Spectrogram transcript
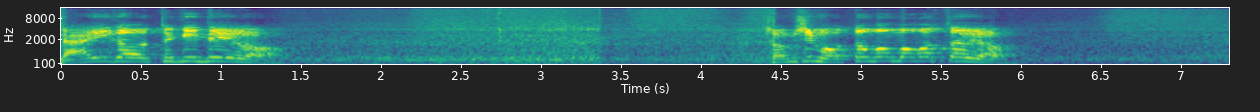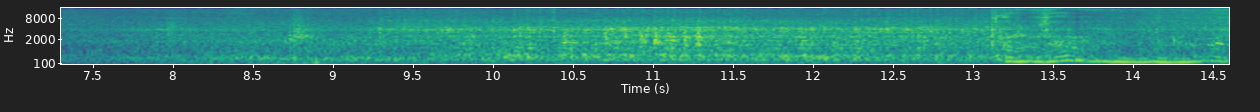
나이가 어떻게 돼요? 점심 어떤 거 먹었어요? 다른 사람은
